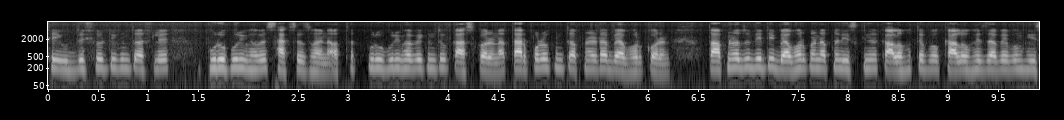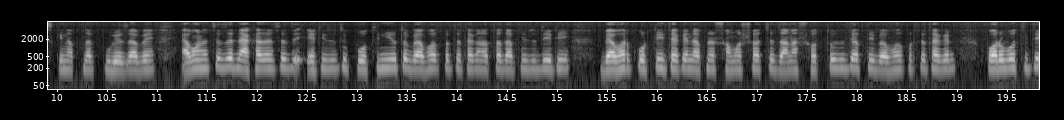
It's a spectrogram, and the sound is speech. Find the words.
সেই উদ্দেশ্যটি কিন্তু আসলে পুরোপুরিভাবে সাকসেস হয় না। অর্থাৎ পুরোপুরিভাবে কিন্তু কাজ করে না। তারপরেও কিন্তু আপনারা এটা ব্যবহার করেন। তো আপনারা যদি এটি ব্যবহার করেন, আপনার স্কিনের কালো হতে কালো হয়ে যাবে এবং স্কিন আপনার পুড়ে যাবে। এমন হচ্ছে যে দেখা যাচ্ছে যে এটি যদি প্রতিনিয়ত ব্যবহার করতে থাকেন, অর্থাৎ আপনি যদি এটি ব্যবহার করতেই থাকেন, আপনার সমস্যা হচ্ছে জানা সত্ত্বেও যদি আপনি ব্যবহার করতে থাকেন, পরবর্তীতে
